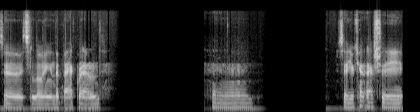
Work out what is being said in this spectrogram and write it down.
So it's loading in the background. And so you can actually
